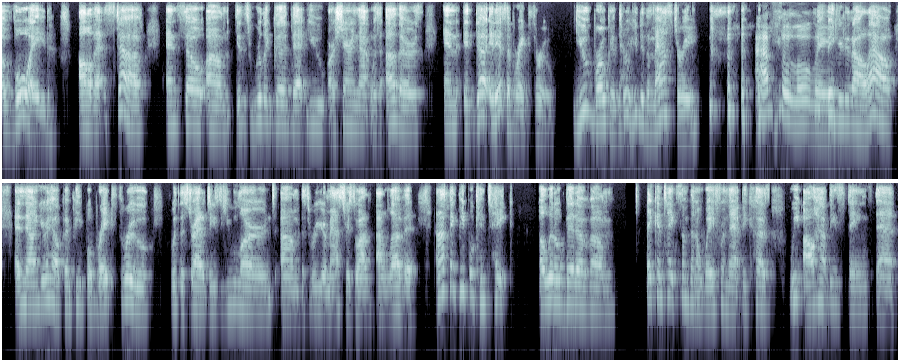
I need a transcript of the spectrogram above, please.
avoid all that stuff and so um, it's really good that you are sharing that with others and it does it is a breakthrough you've broken through. You did the mastery. Absolutely. you figured it all out. And now you're helping people break through with the strategies you learned um, through your mastery. So I, I love it. And I think people can take a little bit of, um, they can take something away from that because we all have these things that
